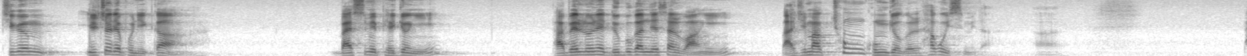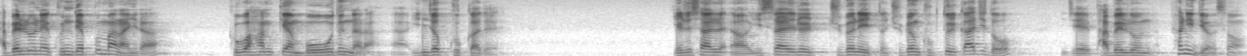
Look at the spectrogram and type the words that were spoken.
지금 1절에 보니까 말씀의 배경이 바벨론의 느부갓네살 왕이 마지막 총 공격을 하고 있습니다. 아, 바벨론의 군대뿐만 아니라 그와 함께한 모든 나라, 아, 인접 국가들, 예루살렘, 어, 이스라엘 주변에 있던 주변 국들까지도 이제 바벨론 편이 되어서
